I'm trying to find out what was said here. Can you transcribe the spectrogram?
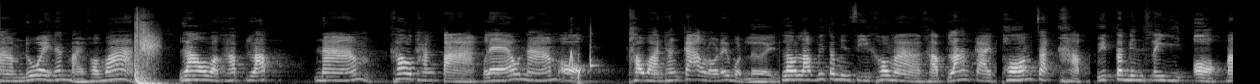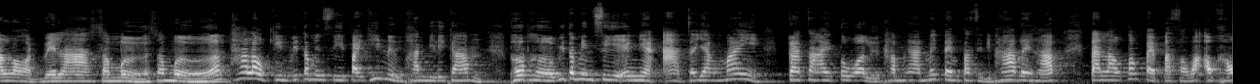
ตามด้วย นั่นหมายความว่าเราอะครับรับ น้ำเข้าทางปากแล้วน้ำออกทวารทั้ง 9 เราได้หมดเลย เรารับวิตามินซีเข้ามาครับ ร่างกายพร้อมจะขับวิตามินซีออกตลอดเวลาเสมอเสมอ ถ้าเรากินวิตามินซีไปที่ 1,000 มิลลิกรัมเพอเพอวิตามินซีเองเนี่ยอาจจะยังไม่ กระจายตัวหรือทำงานไม่เต็มประสิทธิภาพเลยครับ แต่เราต้องไปปัสสาวะเอาเขา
